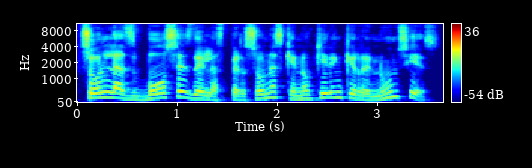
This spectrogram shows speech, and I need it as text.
son las voces de las personas que no quieren que renuncies.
